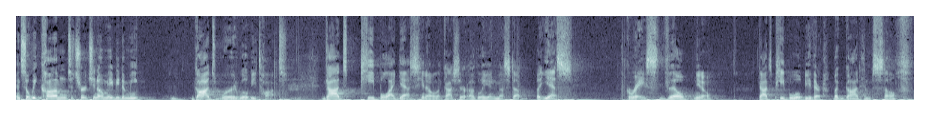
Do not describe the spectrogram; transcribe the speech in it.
And so we come to church, you know, maybe to meet God's word will be taught. God's people, I guess, you know, like, gosh, they're ugly and messed up. But yes, grace. They'll, you know, God's people will be there. But God Himself?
